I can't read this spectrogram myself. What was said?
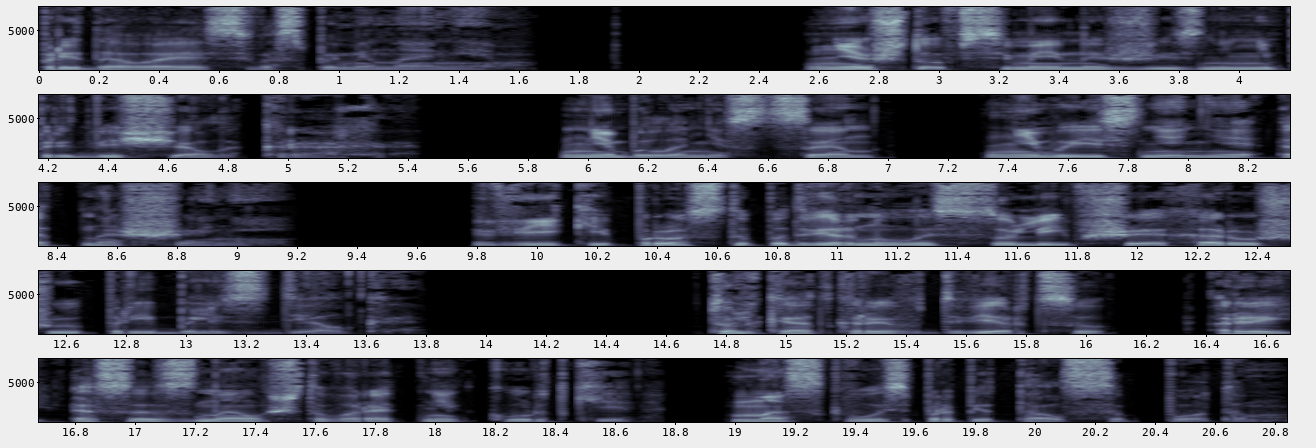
предаваясь воспоминаниям. Ничто в семейной жизни не предвещало краха. Не было ни сцен, ни выяснения отношений. Вики просто подвернулась сулившая хорошую прибыль сделка. Только открыв дверцу, Рэй осознал, что воротник куртки насквозь пропитался потом.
